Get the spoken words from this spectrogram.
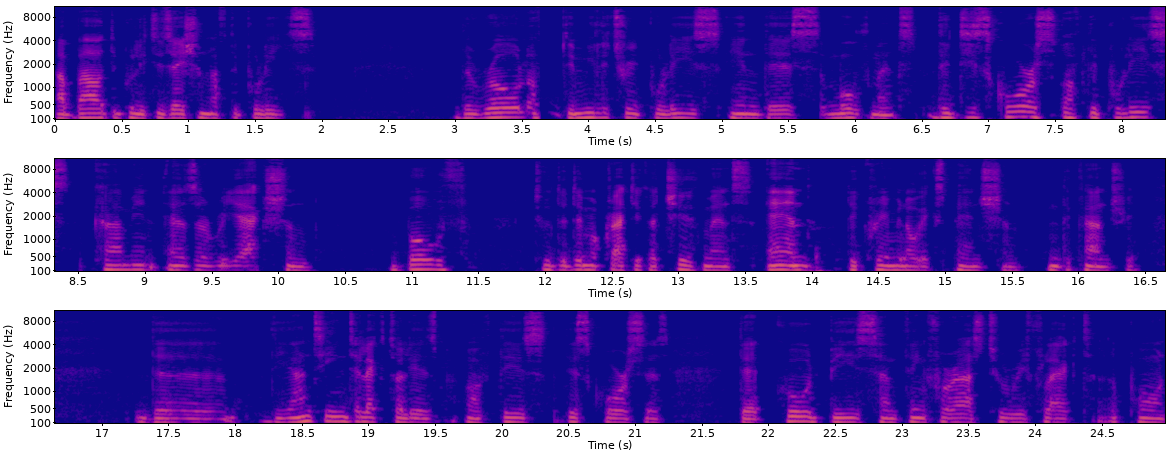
about the politicization of the police, the role of the military police in this movement, the discourse of the police coming as a reaction both to the democratic achievements and the criminal expansion in the country. The, the anti intellectualism of these discourses that could be something for us to reflect upon.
